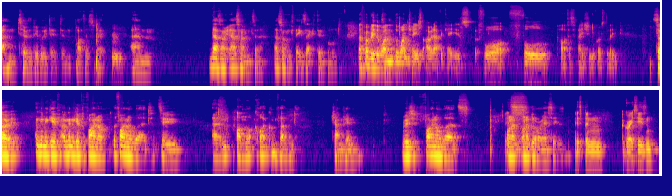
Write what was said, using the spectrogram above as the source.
and two of the people who did didn't participate. Hmm. Um, that's something. That's something to. That's something for the executive board. That's probably the one the one change that I would advocate is for full participation across the league. So I'm going to give I'm going to give the final the final word to um, our not quite confirmed champion, Richard. Final words on a on a glorious season. It's been a great season.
